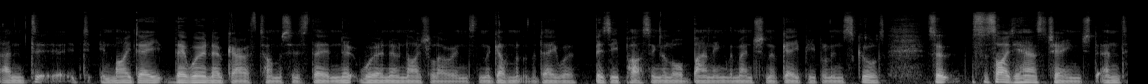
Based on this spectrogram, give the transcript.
And uh, in my day, there were no Gareth Thomases, there no, were no Nigel Owens, and the government of the day were busy passing a law banning the mention of gay people in schools. So society has changed, and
